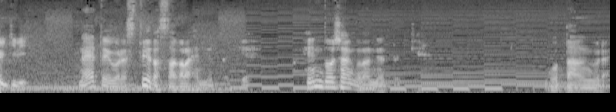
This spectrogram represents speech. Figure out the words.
い霧。何やったっけこれ、ステータス下がらへんねやったっけ？変動シャンクなんやったっけ ?5 ターンぐらい。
